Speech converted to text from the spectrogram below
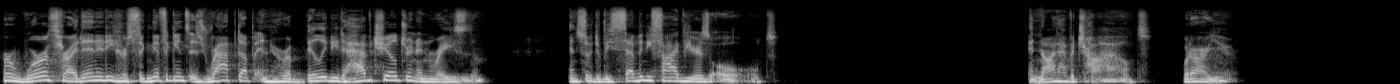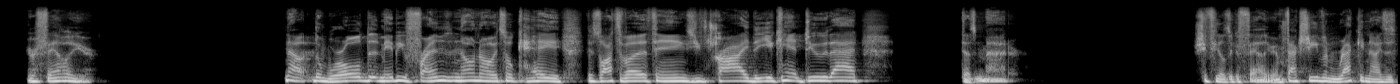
Her worth, her identity, her significance is wrapped up in her ability to have children and raise them. And so to be 75 years old and not have a child, what are you? You're a failure. Now, the world, maybe friends, no, no, it's okay. There's lots of other things you've tried that you can't do that. Doesn't matter she feels like a failure. In fact, she even recognizes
